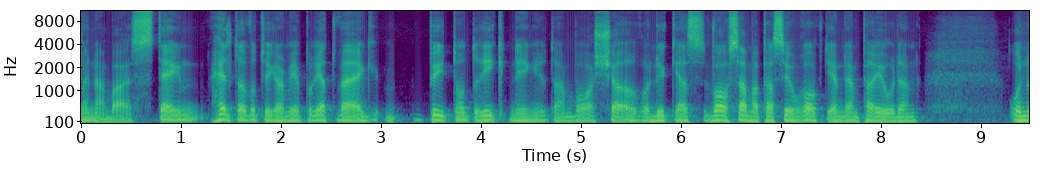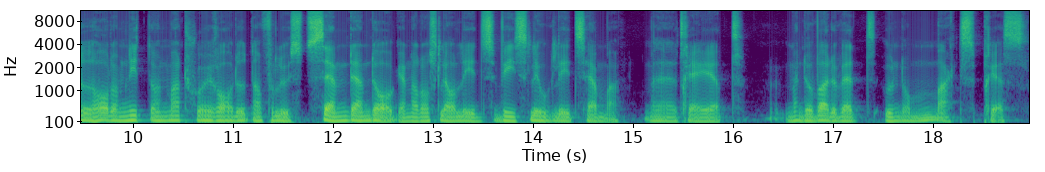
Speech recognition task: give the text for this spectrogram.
Men han bara stäng, helt övertygad om att vi är på rätt väg, byter inte riktning utan bara kör och lyckas vara samma person rakt igenom den perioden. Och nu har de 19 matcher i rad utan förlust sen den dagen när de slår Leeds. Vi slog Leeds hemma med 3-1. Men då var det väl under maxpress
